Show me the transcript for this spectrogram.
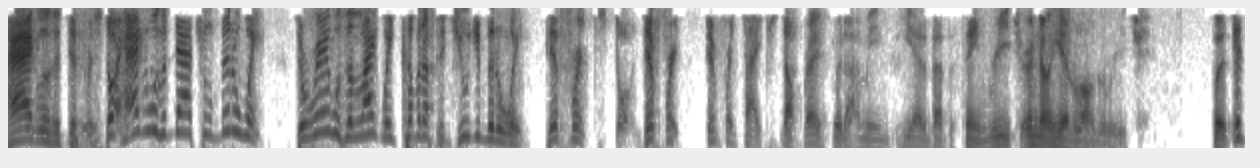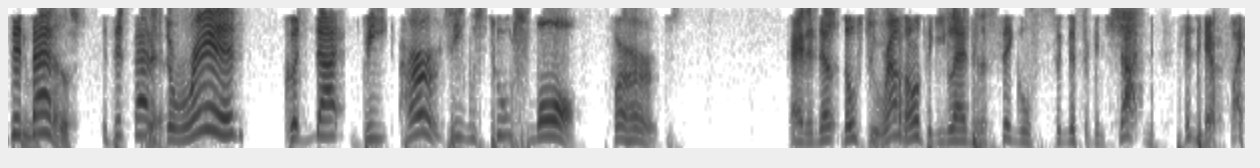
Hagler's a different story. Hagler was a natural middleweight. Duran was a lightweight coming up to junior middleweight. Different different, different types. No, right. But I mean, he had about the same reach, or no, he had a longer reach. But It didn't matter. still- it didn't matter. Yeah. Duran could not beat Hearns. He was too small for Hearns. And in th- those two rounds, I don't think he landed a single significant shot in, in their fight.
